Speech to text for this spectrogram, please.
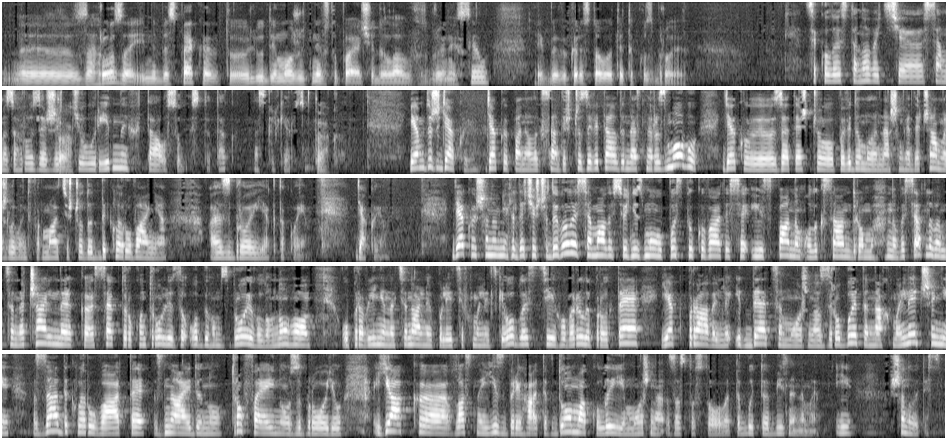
загроза і небезпека, то люди можуть, не вступаючи до лав збройних сил, якби використовувати таку зброю. Це коли становить саме загроза життю рідних та особисто, так? Наскільки я розумію? Так. Я вам дуже дякую. Дякую, пане Олександре, що завітали до нас на розмову. Дякую за те, що повідомили нашим глядачам важливу інформацію щодо декларування е, зброї як такої. Дякую. Дякую, шановні глядачі, що дивилися. Мали сьогодні змогу поспілкуватися із паном Олександром Новосятливим. Це начальник сектору контролю за обігом зброї головного управління національної поліції в Хмельницькій області. Говорили про те, як правильно і де це можна зробити на Хмельниччині, задекларувати знайдену трофейну зброю, як е, власне її зберігати вдома, коли її можна застосовувати. Будьте обізнаними і шануйтесь.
